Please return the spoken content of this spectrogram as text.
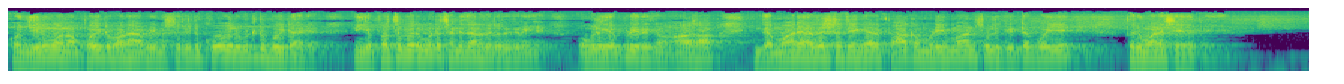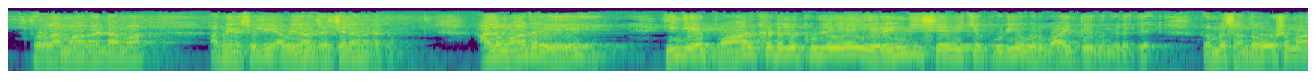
கொஞ்சம் இருங்க நான் போயிட்டு வரேன் அப்படின்னு சொல்லிட்டு கோவில் விட்டுட்டு போயிட்டாரு. நீங்க பத்து பேர் மட்டும் சன்னிதானத்தில் இருக்கிறீங்க. உங்களுக்கு எப்படி இருக்கும் ஆகா இந்த மாதிரி அதிர்ஷ்டத்தை எங்கேயாவது பார்க்க முடியுமான்னு சொல்லி கிட்ட போய் பெருமாளை சேவிப்பீங்க. தொடலாமா வேண்டாமா? அப்படின்னு சொல்லி அப்படிதான் சர்ச்சையெல்லாம் நடக்கும். அது மாதிரி இங்கே பார்க்கடலுக்குள்ளேயே இறங்கி சேவிக்கக்கூடிய ஒரு வாய்ப்பு இவங்களுக்கு. ரொம்ப சந்தோஷமா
